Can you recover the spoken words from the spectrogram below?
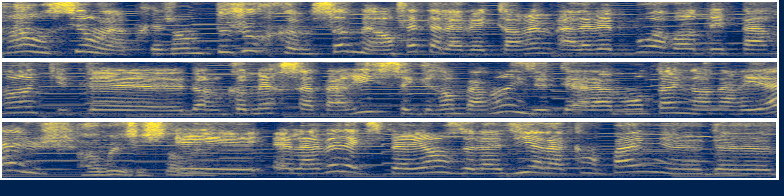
Maman aussi, on la présente toujours comme ça, mais en fait, elle avait quand même, elle avait beau avoir des parents qui étaient dans le commerce à Paris, ses grands-parents, ils étaient à la montagne en Ariège. Ah oui, c'est ça. oui. Et elle avait l'expérience de la vie à la campagne, de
